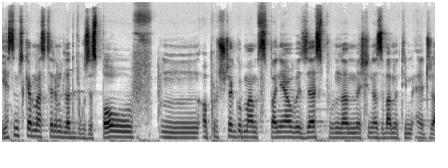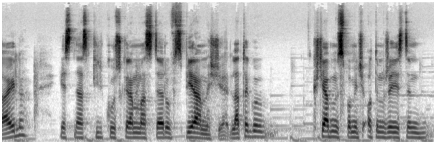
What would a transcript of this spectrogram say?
Jestem Scrum Masterem dla dwóch zespołów. Mm, oprócz tego mam wspaniały zespół, my się nazywamy Team Agile. Jest nas kilku Scrum Masterów, wspieramy się. Dlatego chciałbym wspomnieć o tym, że jestem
